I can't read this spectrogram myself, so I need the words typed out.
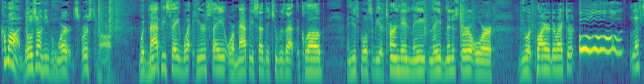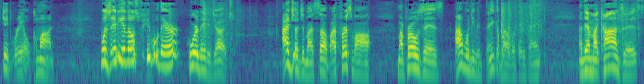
Come on, those aren't even words. First of all, would Mappy say what hearsay or Mappy said that you was at the club and you're supposed to be a turned in maid laid minister or you a choir director? Oh, let's get real. Come on. Was any of those people there? Who are they to judge? I judge it myself. I first of all, my pros is I wouldn't even think about what they think. And then my cons is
